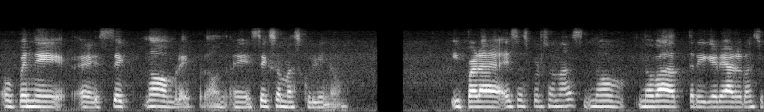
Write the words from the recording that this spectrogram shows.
O pene, eh, no hombre, perdón, eh, sexo masculino. Y para esas personas no, no va a triggerar algo en su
